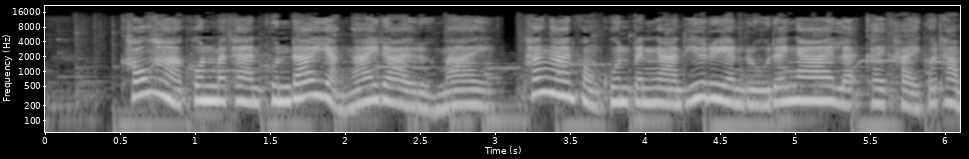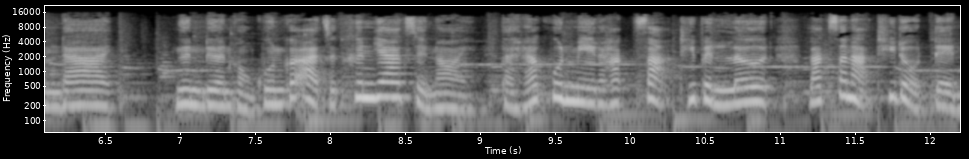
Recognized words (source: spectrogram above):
3เขาหาคนมาแทนคุณได้อย่างง่ายดายหรือไม่ ถ้างานของคุณเป็นงานที่เรียนรู้ได้ง่ายและใครๆก็ทำได้ เงินเดือนของคุณก็อาจจะขึ้นยากเสียหน่อย แต่ถ้าคุณมีทักษะที่เป็นเลิศ ลักษณะที่โดดเด่น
